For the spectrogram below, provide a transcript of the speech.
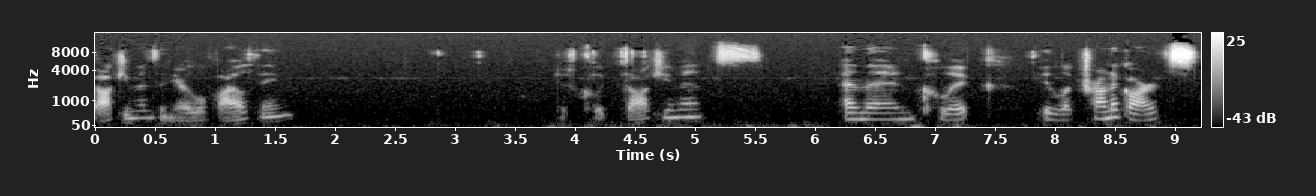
documents in your little file thing. Just click documents and then click electronic arts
